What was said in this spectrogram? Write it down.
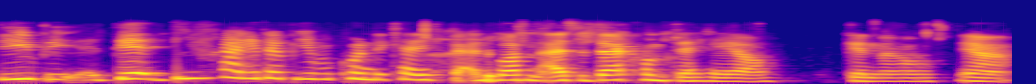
die, die, die Frage der Bibelkunde kann ich beantworten. Also da kommt er her. Genau, ja.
